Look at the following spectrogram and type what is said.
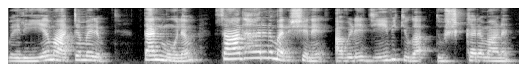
വലിയ മാറ്റം വരും. തന്മൂലം സാധാരണ മനുഷ്യന് അവിടെ ജീവിക്കുക ദുഷ്കരമാണ്.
